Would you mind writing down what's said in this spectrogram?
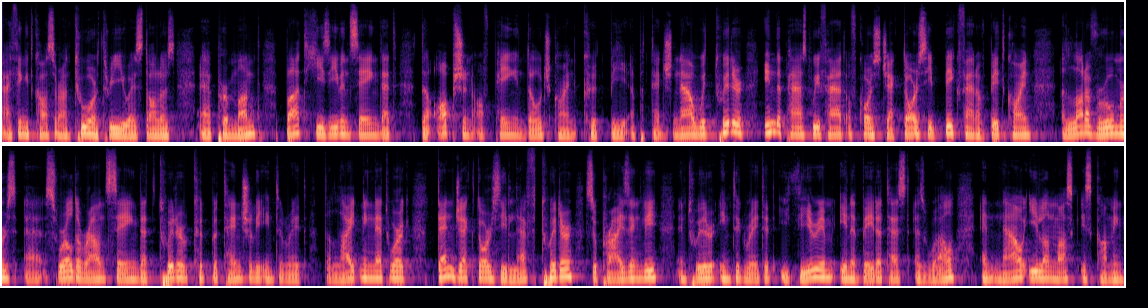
I think it costs around two or three US dollars uh, per month. But he's even saying that the option of paying in Dogecoin could be a potential. Now, with Twitter in the past, we've had, of course, Jack Dorsey, big fan of Bitcoin. A lot of rumors uh, swirled around saying that Twitter could potentially integrate the Lightning Network. Then Jack Dorsey left Twitter, surprisingly, and Twitter integrated Ethereum in a beta test as well. And now Elon Musk is coming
